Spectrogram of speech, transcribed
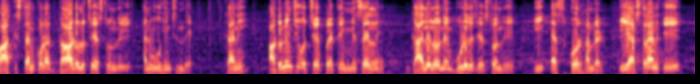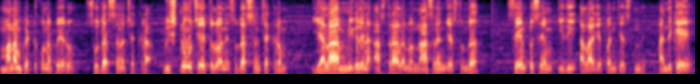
పాకిస్తాన్ కూడా దాడులు చేస్తుంది అని ఊహించిందే. కానీ అటు నుంచి వచ్చే ప్రతి మిసైల్ని గాలిలోనే బూడిద చేస్తోంది ఈ ఎస్ ఫోర్ హండ్రెడ్. ఈ అస్త్రానికి మనం పెట్టుకున్న పేరు సుదర్శన చక్ర. విష్ణువు చేతిలోని సుదర్శన చక్రం ఎలా మిగిలిన అస్త్రాలను నాశనం చేస్తుందో సేమ్ టు సేమ్ ఇది అలాగే పనిచేస్తుంది. అందుకే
